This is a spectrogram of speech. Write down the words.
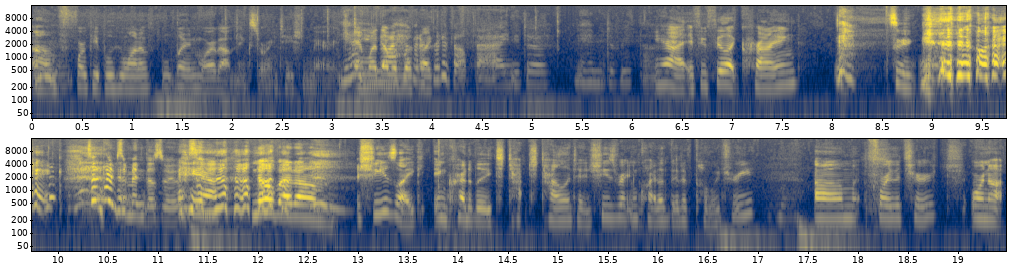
um Mm. for people who want to learn more about mixed orientation marriage yeah and what that would I look like. heard about that. I need to i need to read that. Yeah if you feel like crying like sometimes i'm in those moods. Yeah. No but um she's like incredibly t- t- talented. She's written quite a bit of poetry um for the church or not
